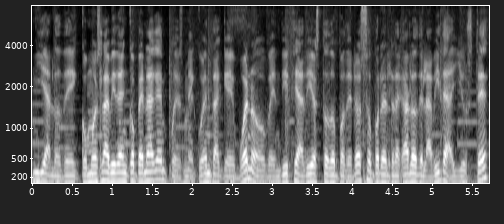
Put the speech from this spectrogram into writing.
Y a lo de cómo es la vida en Copenhague, pues me cuenta que, bueno, bendice a Dios Todopoderoso por el regalo de la vida, ¿y usted?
